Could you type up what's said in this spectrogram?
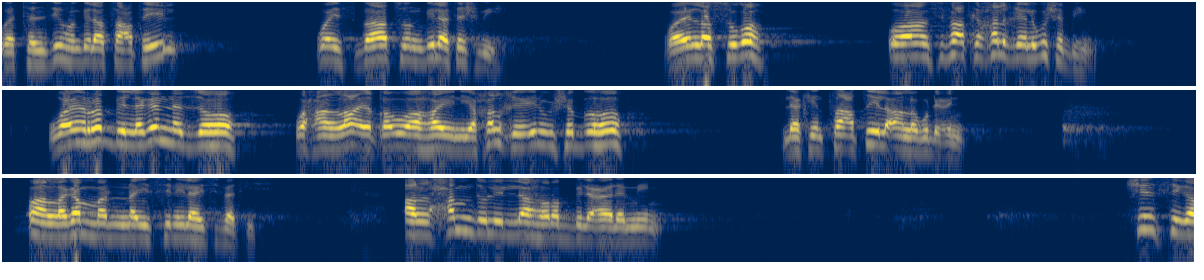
Waa tanziihun bila tactiil wa ihbaatun bila tashbiih. Waa in la sugo oo aan sifaadka khalqiga lagu shabihin. Waa in rabbi laga nazaho waxaan laa'iqa u ahayn iyo khalqiga inuu shabbaho laakiin tactiil aan lagu dhicin aan laga madhnaysin ilahay sifaadkiisa alxamdu lilaahi rabbi alcaalamiin jinsiga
